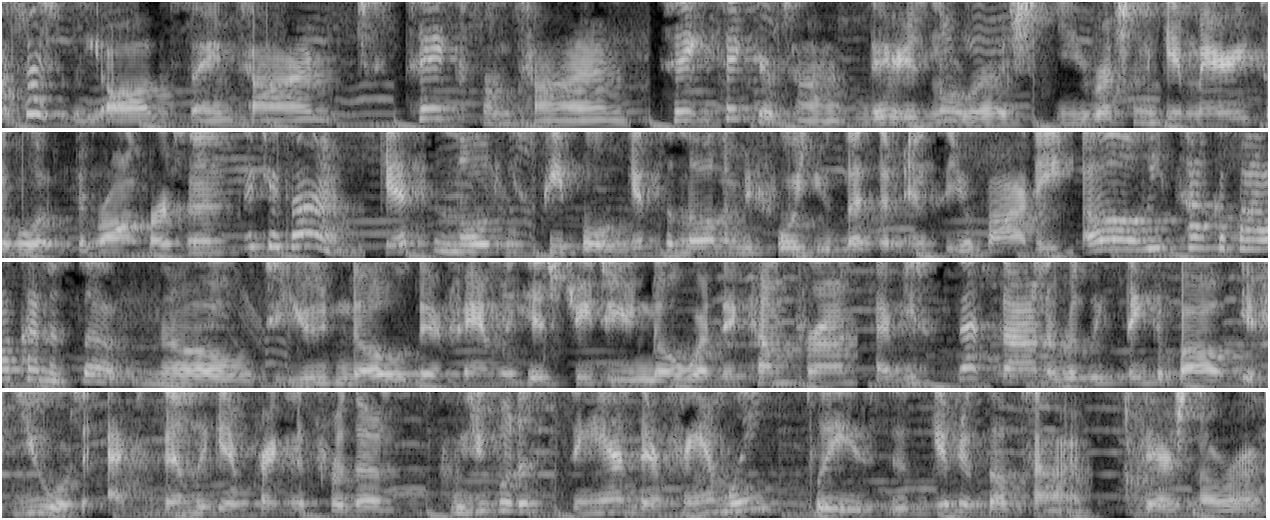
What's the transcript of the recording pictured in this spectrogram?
especially all at the same time, just take some time. Take take your time. There is no rush. You rushing to get married to the wrong person? Take your time. Get to know these people. Get to know them before you let them into your body. Oh, we talk about all kind of stuff. No. Do you know their family history? Do you know where they come from? Have you sat down to really think about if you were to accidentally get pregnant for them, would you be able to stand their family? Please, just give yourself time. There's no rush.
